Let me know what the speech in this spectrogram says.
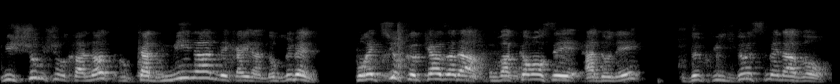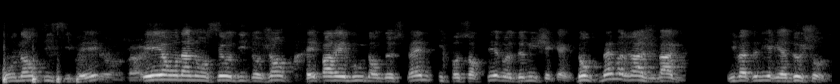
Mishum Shulchanot, Kadminan Donc Ruben, pour être sûr que 15 Adar, on va commencer à donner, depuis deux semaines avant, on a anticipé et on annonçait au dit aux gens, préparez-vous dans deux semaines, il faut sortir le demi-shekel. Donc même Rajbag, il va te dire, il y a deux choses.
